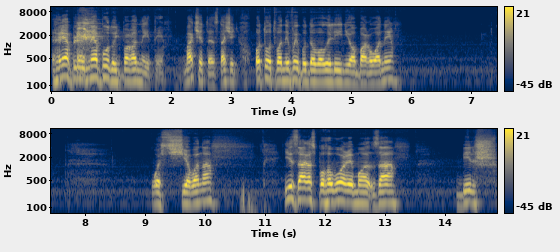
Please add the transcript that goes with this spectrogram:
Греблею не будуть боронити. Бачите, значить, отут вони вибудували лінію оборони. Ось ще вона. І зараз поговоримо за більш.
